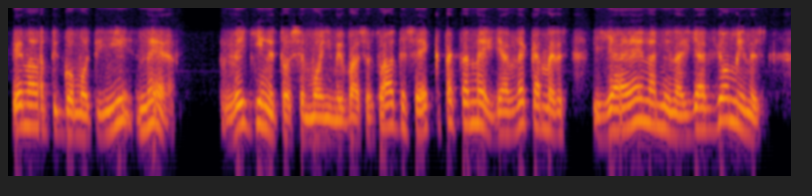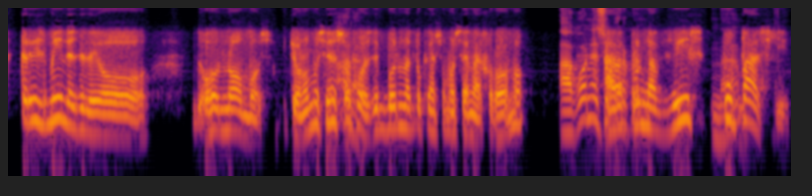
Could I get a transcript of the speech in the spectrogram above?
έναν από την Κομωτινή. Ναι, δεν γίνεται σε μόνιμη βάση αυτό. Άντε σε έκτακτα ναι, για δέκα μέρες, για ένα μήνα, για δυο μήνες, τρεις μήνες λέει ο, ο νόμος. Και ο νόμος είναι σοφός. Δεν μπορεί να το κάνεις όμως ένα χρόνο. Αγώνες Άρα υπάρχουν... πρέπει να δεις Ναι. πού πάσχει.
